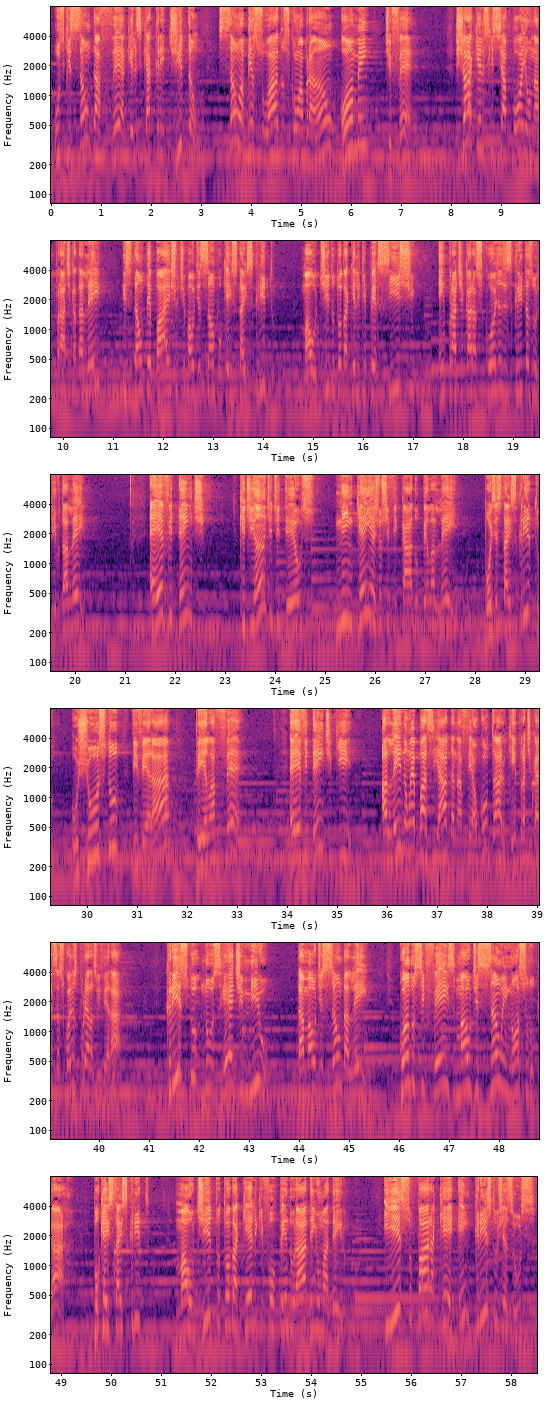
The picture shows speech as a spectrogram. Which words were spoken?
os que são da fé, aqueles que acreditam, são abençoados com Abraão, homem de fé. Já aqueles que se apoiam na prática da lei estão debaixo de maldição, porque está escrito: Maldito todo aquele que persiste em praticar as coisas escritas no livro da lei. É evidente que diante de Deus ninguém é justificado pela lei Pois está escrito: o justo viverá pela fé. É evidente que a lei não é baseada na fé, ao contrário, quem praticar essas coisas por elas viverá. Cristo nos redimiu da maldição da lei, quando se fez maldição em nosso lugar, porque está escrito: Maldito todo aquele que for pendurado em um madeiro. E isso para que em Cristo Jesus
